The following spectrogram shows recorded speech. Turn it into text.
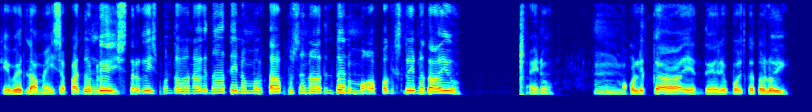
Okay, wait lang. May isa pa dun, guys. Tara, guys. Puntahan agad natin. Na matapos na natin to. Na makapag-slide na tayo. Ay, no. Hmm, makulit ka. Yan, teleport ka tuloy.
